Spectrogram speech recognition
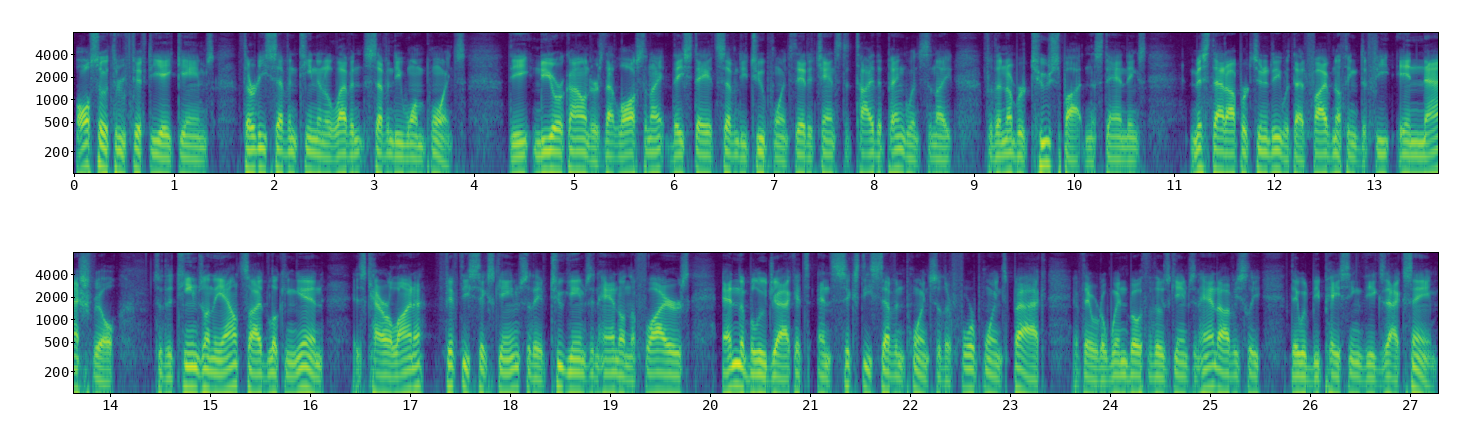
also through 58 games, 30, 17, and 11, 71 points. The New York Islanders, that lost tonight, they stay at 72 points. They had a chance to tie the Penguins tonight for the number two spot in the standings. Missed that opportunity with that 5 0 defeat in Nashville. So the teams on the outside looking in is Carolina, 56 games, so they have two games in hand on the Flyers and the Blue Jackets, and 67 points, so they're four points back. If they were to win both of those games in hand, obviously they would be pacing the exact same.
